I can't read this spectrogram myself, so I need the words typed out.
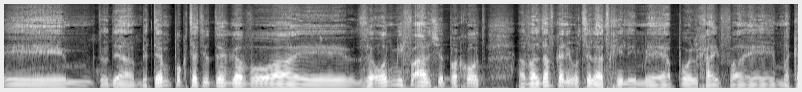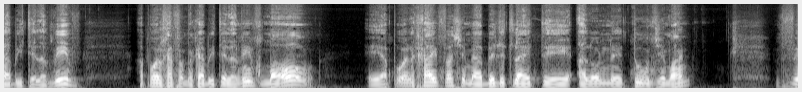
אה, אתה יודע, בטמפו קצת יותר גבוה, זה עוד מפעל שפחות, אבל דווקא אני רוצה להתחיל עם הפועל חיפה, מכבי תל אביב. הפועל חיפה, מכבי תל אביב, מאור, אה, הפועל חיפה שמאבדת לה את אה, אלון אה, תורג'מן, ובא,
